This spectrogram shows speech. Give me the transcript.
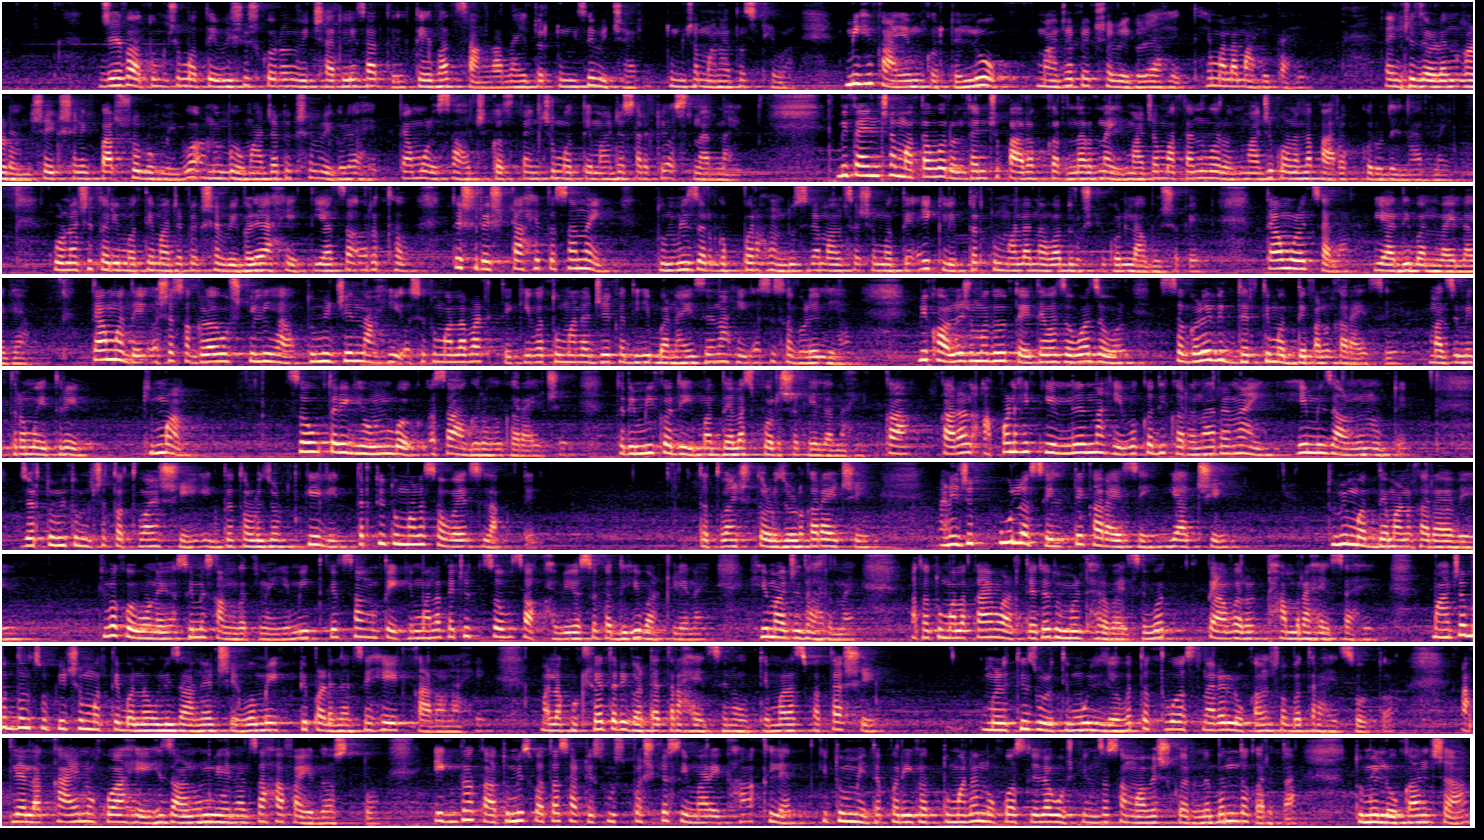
जेव्हा तुमची मते विशेष करून विचारली जातील तेव्हाच सांगा. नाही तर तुमचे विचार तुमच्या मनातच ठेवा. मी हे कायम करते. लोक माझ्यापेक्षा वेगळे आहेत हे मला माहीत आहे. त्यांची जडणघडण शैक्षणिक पार्श्वभूमी व अनुभव माझ्यापेक्षा वेगळे आहेत. त्यामुळे साहजिकच त्यांची मते माझ्यासारखी असणार नाहीत. मी त्यांच्या मतावरून त्यांची पारख करणार नाही. माझ्या मतांवरून माझी कोणाला पारख करू देणार नाही. कोणाची तरी मते माझ्यापेक्षा वेगळे आहेत याचा अर्थ ते श्रेष्ठ आहे तसा नाही. तुम्ही जर गप्प राहून दुसऱ्या माणसाची मते ऐकली तर तुम्हाला नवा दृष्टिकोन लागू शकेल. त्यामुळे चला यादी बनवायला घ्या. त्यामध्ये अशा सगळ्या गोष्टी लिहा. तुम्ही जे नाही असे तुम्हाला वाटते किंवा तुम्हाला जे कधीही बनायचे नाही असे सगळे लिहा. मी कॉलेजमध्ये होते तेव्हा जवळजवळ सगळे विद्यार्थी मद्यपान करायचे. माझे मित्र मैत्रीण किंवा चव तरी घेऊन बघ असा आग्रह करायचे. तरी मी कधी मद्याला स्पर्श केला नाही. का? कारण आपण हे केलेलं नाही व कधी करणार नाही हे मी जाणून होते. जर तुम्ही तुमच्या तत्वांशी एकदा तडजोड केली तर ती तुम्हाला सवयच लागते. तत्वांशी तडजोड करायची आणि जे कूल असेल ते करायचे याची. तुम्ही मद्यपान करावे किंवा करू नये असे मी सांगत नाही आहे मी इतकेच सांगते की मला त्याची चव चाखावी असं कधीही वाटले नाही. ही माझी धारणा आहे. आता तुम्हाला काय वाटते ते तुम्ही ठरवायचे व त्यावर ठाम राहायचं आहे. माझ्याबद्दल चुकीची मते बनवली जाण्याचे व मी एकटी पडण्याचे हे एक कारण आहे. मला कुठल्या तरी गटात राहायचे नव्हते. मला स्वतःशी मिळती जुळती मूल्य व तत्त्व असणाऱ्या लोकांसोबत राहायचं होतं. आपल्याला काय नको आहे हे जाणून घेण्याचा हा फायदा असतो. एकदा का तुम्ही स्वतःसाठी सुस्पष्ट सीमारेखा आखल्यात की तुम्ही त्या परिघात तुम्हाला नको असलेल्या गोष्टींचा समावेश करणे बंद करता. तुम्ही लोकांच्या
